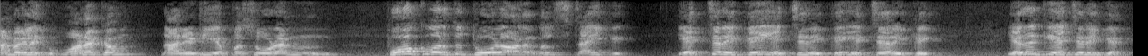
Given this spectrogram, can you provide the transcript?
நண்பர்களுக்கு வணக்கம். நான் எட்டி எப்ப சூழன் போக்குவரத்து தொழிலாளர்கள் ஸ்ட்ரைக்கு. எச்சரிக்கை எச்சரிக்கை எச்சரிக்கை. எதுக்கு எச்சரிக்கை?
